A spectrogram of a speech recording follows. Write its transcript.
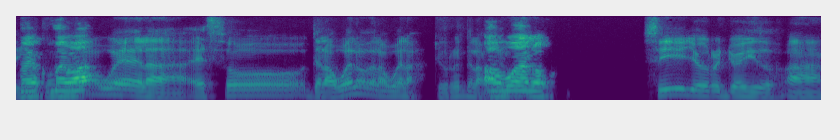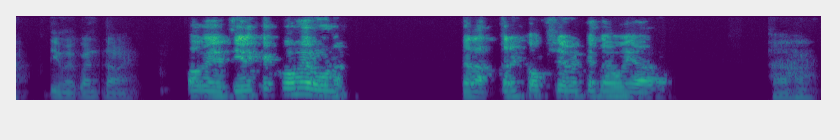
Me, Rincón me de la abuela. Eso... ¿Del abuelo o de la abuela? Yo creo que es de la abuela. abuelo. Sí, yo, yo he ido. Ajá. Dime, cuéntame. Ok, tienes que escoger una de las tres opciones que te voy a dar. Ajá.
